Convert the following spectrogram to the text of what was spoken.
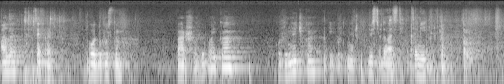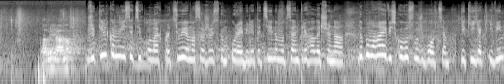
Але цифри. От, допустимо, перша двойка, одиничка і одиничка. 211. Це мій. Добрий ранок. Вже кілька місяців Олег працює масажистом у реабілітаційному центрі Галичина. Допомагає військовослужбовцям, які, як і він,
